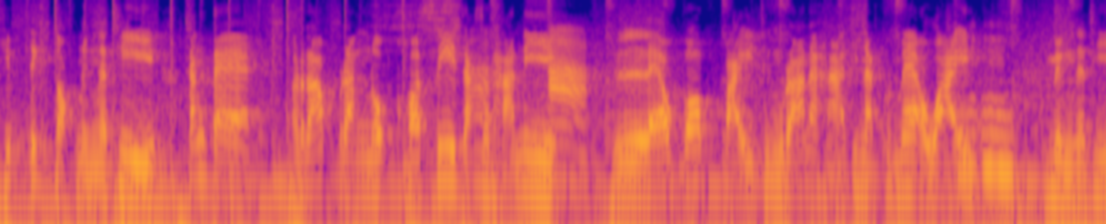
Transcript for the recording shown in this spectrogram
คลิปติ๊กต็อกหนึ่งนาที ตั้งแต่รับรังนกคอสซี่จากอะสถานี อะแล้วก็ไปถึงร้านอาหารที่นัดคุณแม่เอาไว้อืมอืมหนึ่งนาที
